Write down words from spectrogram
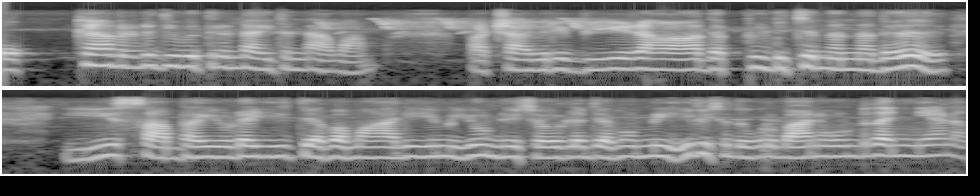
ഒക്കെ അവരുടെ ജീവിതത്തിൽ ഉണ്ടായിട്ടുണ്ടാവാം. പക്ഷെ അവർ വീഴാതെ പിടിച്ചു നിന്നത് ഈ സഭയുടെ ഈ ജപമാലയും ഈ ഉണ്ണീശോയുടെ ജപം ഈ വിശുദ്ധ കുർബാന കൊണ്ട് തന്നെയാണ്.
